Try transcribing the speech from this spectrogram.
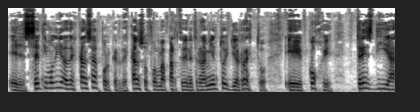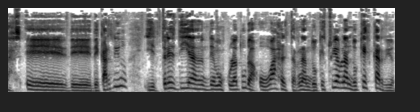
el séptimo día descansas porque el descanso forma parte del entrenamiento y el resto eh, coge tres días eh, de, de, cardio y tres días de musculatura o vas alternando. ¿Qué estoy hablando? ¿Qué es cardio?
